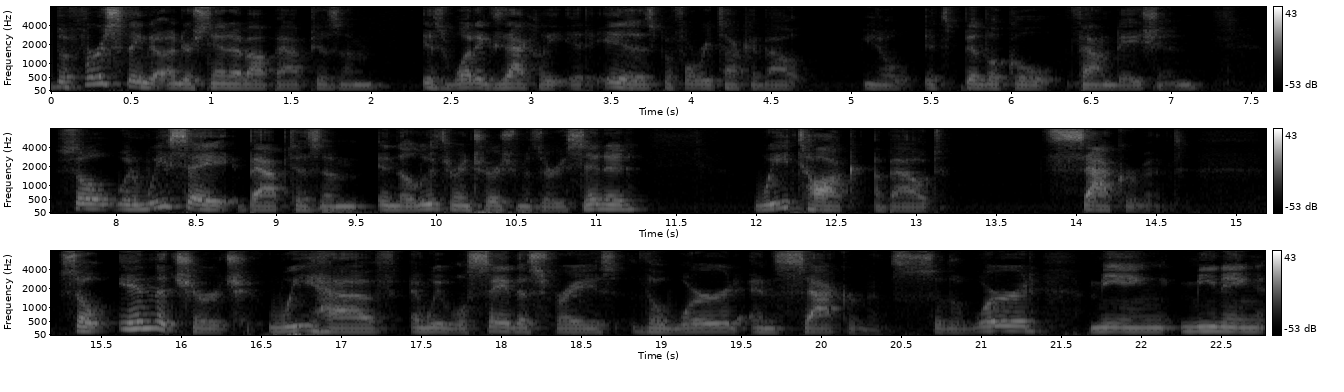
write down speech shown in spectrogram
the first thing to understand about baptism is what exactly it is before we talk about, you know, its biblical foundation. So, when we say baptism in the Lutheran Church Missouri Synod, we talk about sacrament. So, in the church, we have, and we will say this phrase, the word and sacraments. So, the word meaning, meaning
